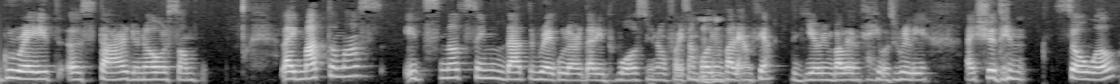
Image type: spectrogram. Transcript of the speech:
great uh, star, you know, or some like Matt Thomas. It's not seem that regular that it was, you know. For example, mm-hmm. in Valencia, the year in Valencia, he was really like shooting so well.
